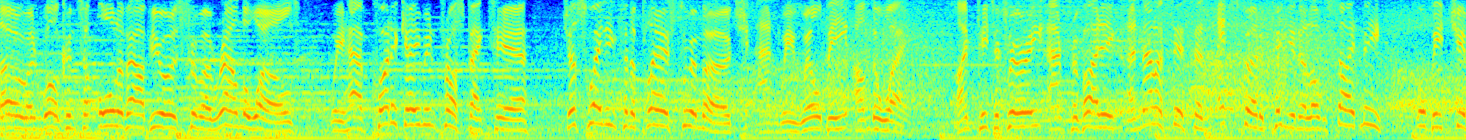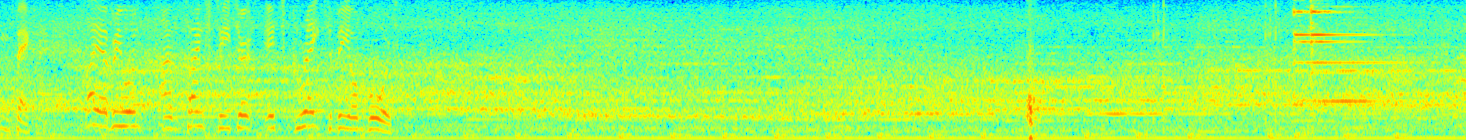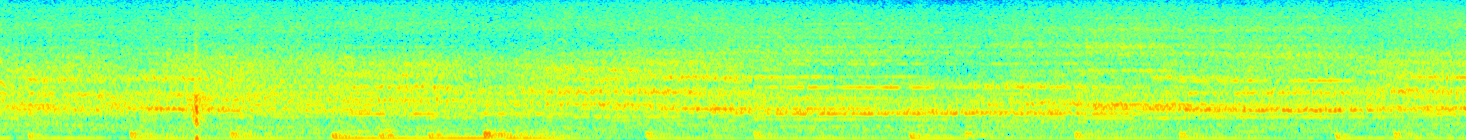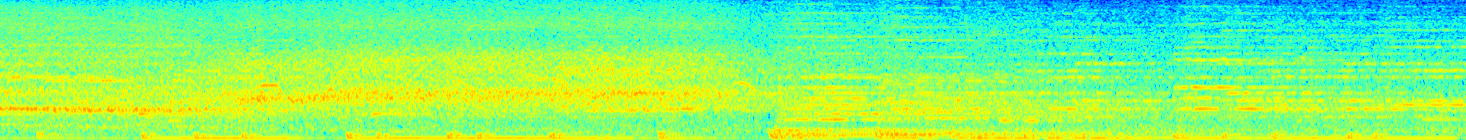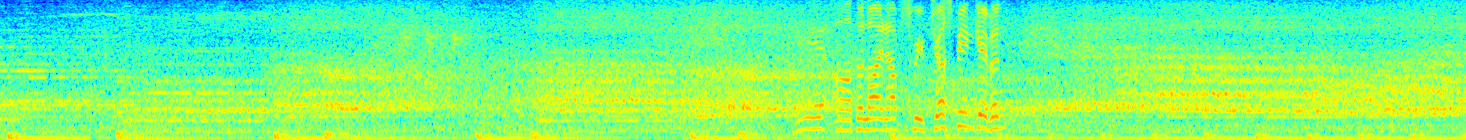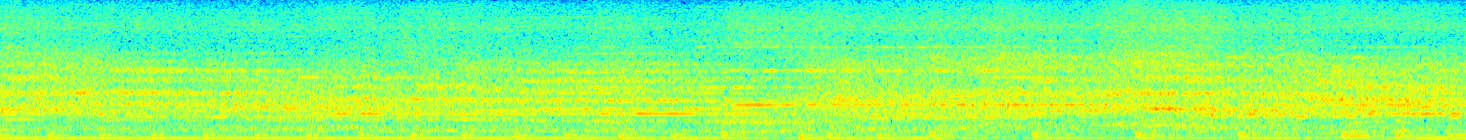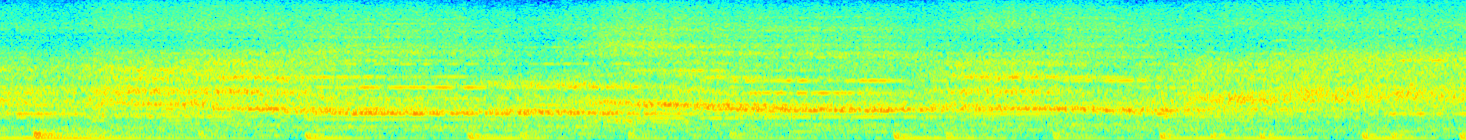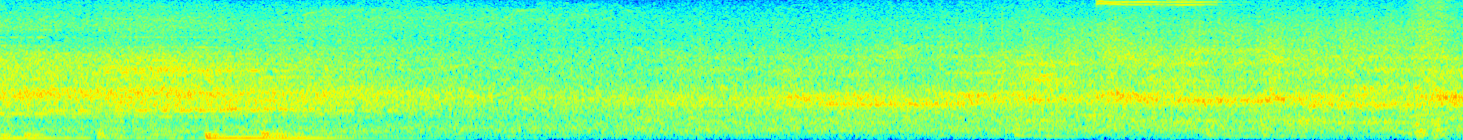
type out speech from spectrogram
Hello and welcome to all of our viewers from around the world. We have quite a game in prospect here, just waiting for the players to emerge, and we will be underway. I'm Peter Drury, and providing analysis and expert opinion alongside me will be Jim Beglin. Hi everyone, and thanks Peter. It's great to be on board. Are the lineups we've just been given.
